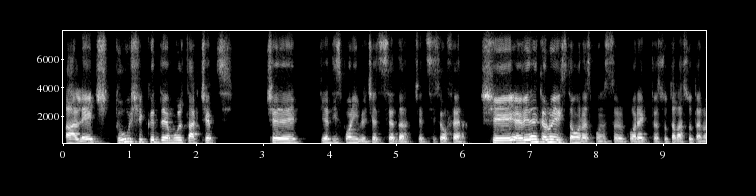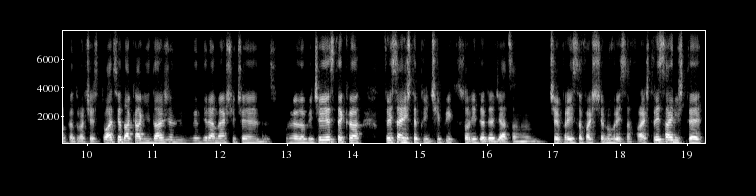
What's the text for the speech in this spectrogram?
alegi tu și cât de mult accepti ce e disponibil, ce ți se dă, ce ți se oferă. Și evident că nu există un răspuns corect 100% nu pentru această situație. Dacă a ghidaj în gândirea mea și ce spune de obicei este că trebuie să ai niște principii solide de viață, ce vrei să faci și ce nu vrei să faci. Trebuie să ai niște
